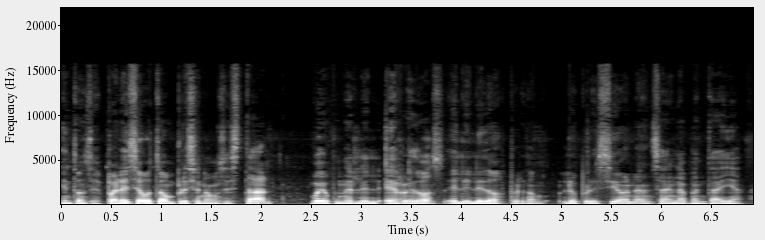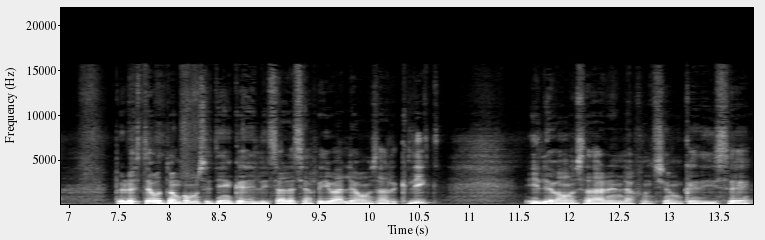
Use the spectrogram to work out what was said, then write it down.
Entonces para ese botón presionamos Start. Voy a ponerle el R2, el L2, perdón. Lo presionan, sale en la pantalla. Pero este botón como se tiene que deslizar hacia arriba, le vamos a dar clic y le vamos a dar en la función que dice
